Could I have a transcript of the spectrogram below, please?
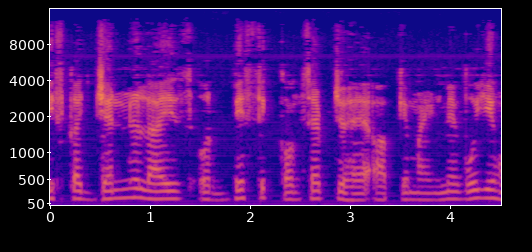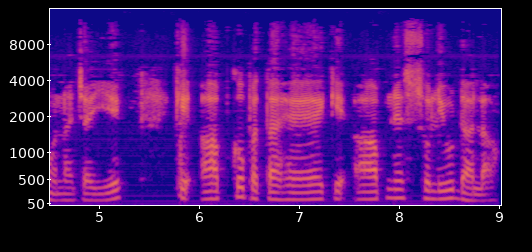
इसका जनरलाइज और बेसिक कॉन्सेप्ट जो है आपके माइंड में वो ये होना चाहिए कि आपको पता है कि आपने सोल्यूट डाला।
